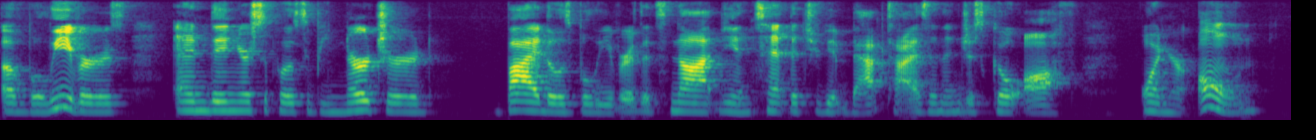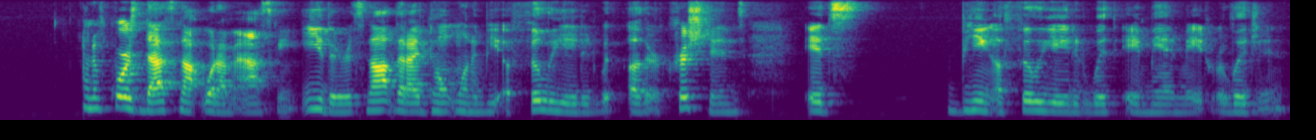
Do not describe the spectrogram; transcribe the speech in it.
of believers and then you're supposed to be nurtured by those believers. It's not the intent that you get baptized and then just go off on your own. And of course, that's not what I'm asking either. It's not that I don't want to be affiliated with other Christians, it's being affiliated with a man made religion.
